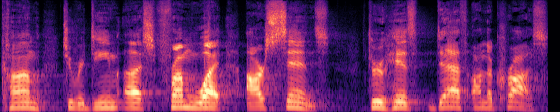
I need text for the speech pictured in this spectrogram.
come to redeem us from what? Our sins through his death on the cross.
